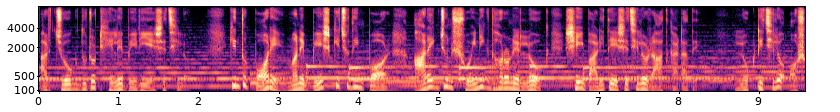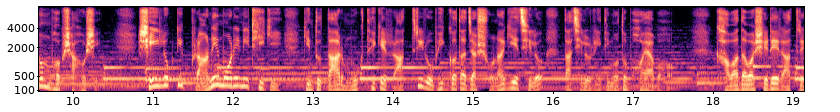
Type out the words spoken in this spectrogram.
আর চোখ দুটো ঠেলে বেরিয়ে এসেছিল। কিন্তু পরে মানে বেশ কিছুদিন পর, আরেকজন সৈনিক ধরনের লোক সেই বাড়িতে এসেছিল রাত কাটাতে। লোকটি ছিল অসম্ভব সাহসী। সেই লোকটি প্রাণে মরেনি ঠিকই, কিন্তু তার মুখ থেকে রাত্রির অভিজ্ঞতা যা শোনা গিয়েছিল তা ছিল রীতিমতো ভয়াবহ। খাওয়া দাওয়া সেরে রাত্রে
